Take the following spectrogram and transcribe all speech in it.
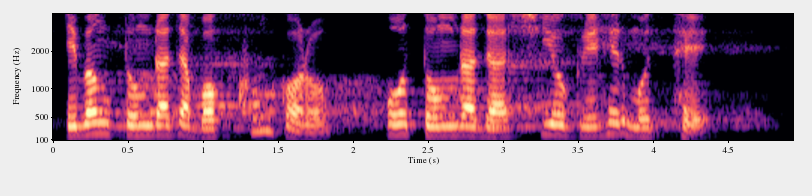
এবং তোমরা যা বক্ষণ করো ও তোমরা যা স্বীয় গৃহের মধ্যে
